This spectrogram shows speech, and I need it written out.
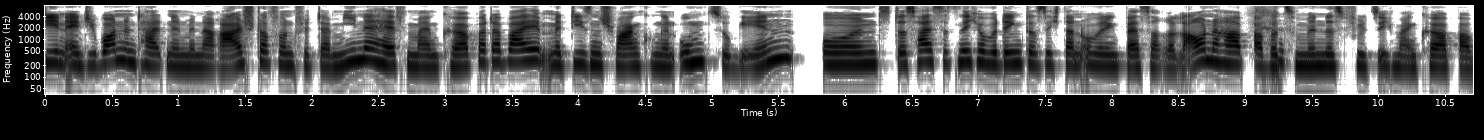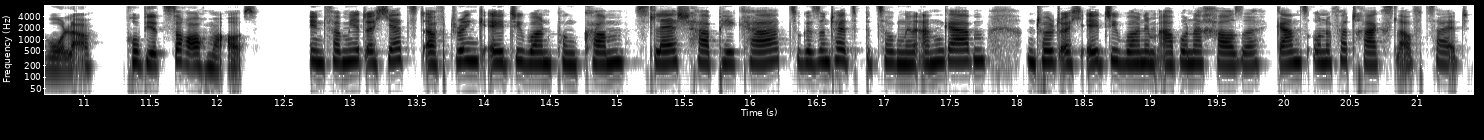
Die in AG1 enthaltenen Mineralstoffe und Vitamine helfen meinem Körper dabei, mit diesen Schwankungen umzugehen. Und das heißt jetzt nicht unbedingt, dass ich dann unbedingt bessere Laune habe, aber zumindest fühlt sich mein Körper wohler. Probiert's doch auch mal aus. Informiert euch jetzt auf drinkag1.com slash hpk zu gesundheitsbezogenen Angaben und holt euch AG1 im Abo nach Hause, ganz ohne Vertragslaufzeit.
